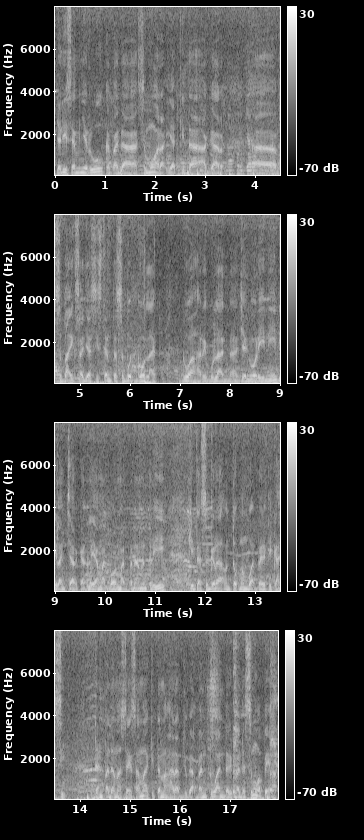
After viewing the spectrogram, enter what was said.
Jadi saya menyeru kepada semua rakyat kita agar uh, sebaik saja sistem tersebut go live dua hari bulan uh, Januari ini dilancarkan oleh Amat Berhormat Perdana Menteri. Kita segera untuk membuat verifikasi. Dan pada masa yang sama kita mengharap juga bantuan daripada semua pihak.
